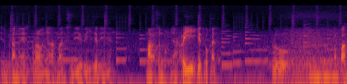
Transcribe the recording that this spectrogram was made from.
Yang pertama ya terlalu nyaman sendiri jadinya. Malas untuk nyari gitu kan. Lu apa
